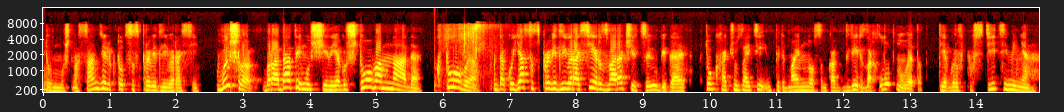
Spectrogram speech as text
Думаю, может, на самом деле кто-то со справедливой России. Вышла бородатый мужчина. Я говорю, что вам надо? Кто вы? Он такой, я со справедливой России, разворачивается и убегает. Только хочу зайти перед моим носом, как дверь захлопнул этот. Я говорю, впустите меня.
